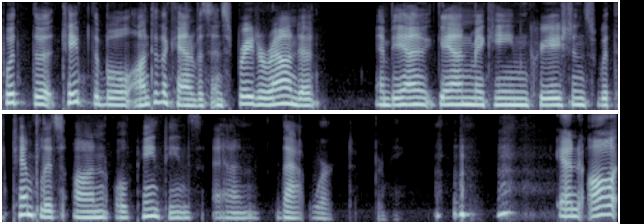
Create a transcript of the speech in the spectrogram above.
Put the taped the bull onto the canvas and sprayed around it, and began making creations with templates on old paintings, and that worked for me. And all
